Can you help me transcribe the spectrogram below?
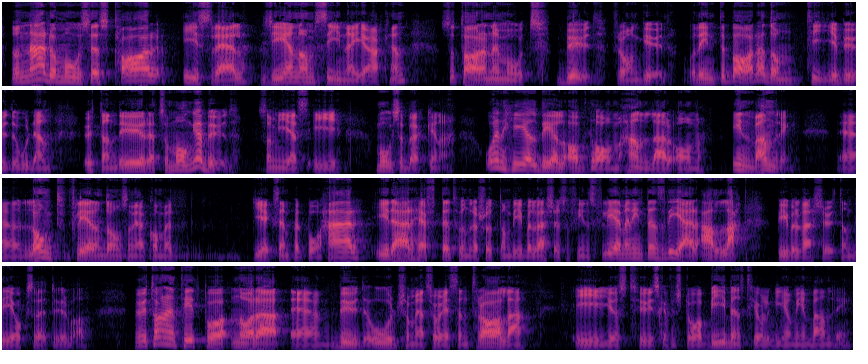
Och när då Moses tar Israel genom Sina i öknen så tar han emot bud från Gud. Och det är inte bara de tio budorden utan det är rätt så många bud som ges i Moseböckerna. Och en hel del av dem handlar om invandring. Eh, långt fler än de som jag kommer ge exempel på här. I det här häftet 117 bibelverser så finns fler, men inte ens det är alla bibelverser utan det är också ett urval. Men vi tar en titt på några eh, budord som jag tror är centrala i just hur vi ska förstå Bibelns teologi om invandring.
